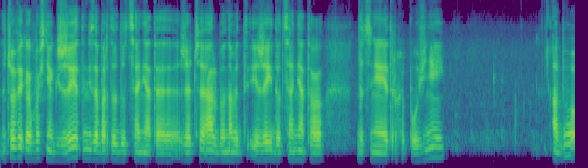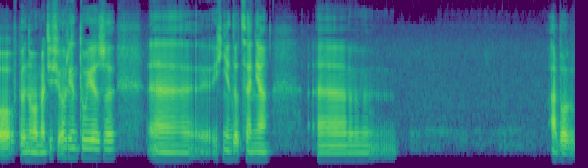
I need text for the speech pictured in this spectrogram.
no człowiek jak właśnie jak żyje, to nie za bardzo docenia te rzeczy, albo nawet jeżeli docenia, to docenia je trochę później, albo w pewnym momencie się orientuje, że e, ich nie docenia, albo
